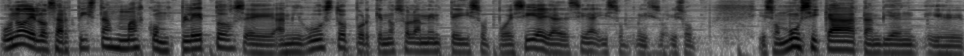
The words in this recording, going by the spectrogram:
Uno de los artistas más completos eh, a mi gusto, porque no solamente hizo poesía, ya decía, hizo, hizo, música, también eh,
